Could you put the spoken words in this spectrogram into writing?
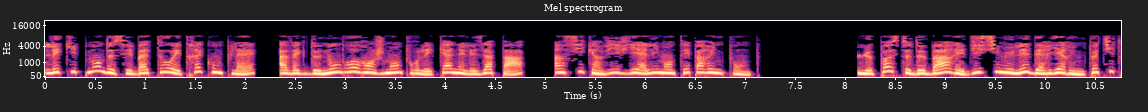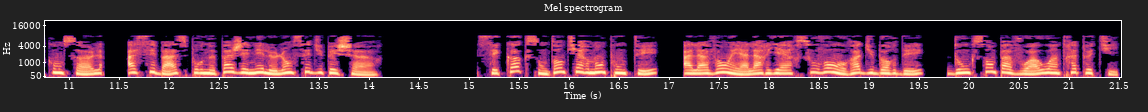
L'équipement de ces bateaux est très complet, avec de nombreux rangements pour les cannes et les appâts, ainsi qu'un vivier alimenté par une pompe. Le poste de barre est dissimulé derrière une petite console, assez basse pour ne pas gêner le lancer du pêcheur. Ces coques sont entièrement pontées, à l'avant et à l'arrière souvent au ras du bordé, donc sans pavois ou un très petit.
